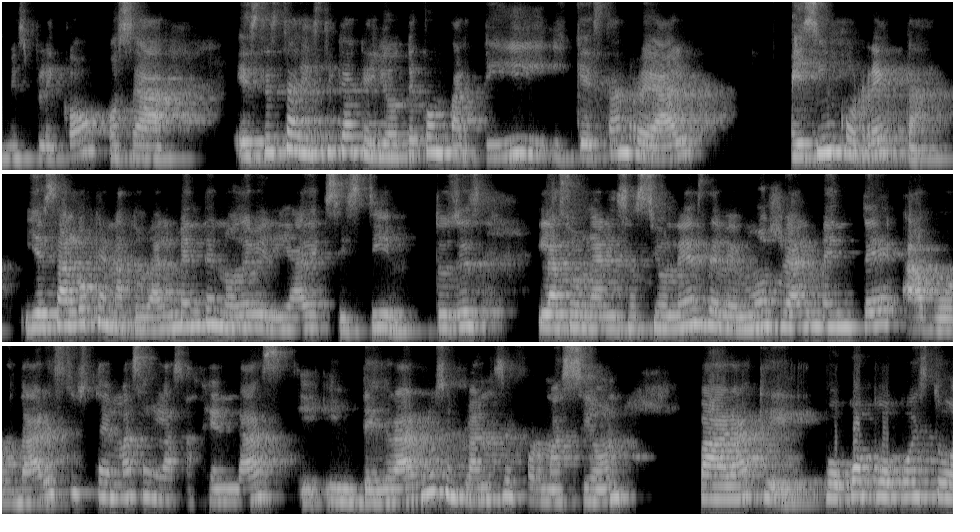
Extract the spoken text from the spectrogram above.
¿me explico? O sea, esta estadística que yo te compartí y que es tan real es incorrecta y es algo que naturalmente no debería de existir. Entonces, las organizaciones debemos realmente abordar estos temas en las agendas e integrarlos en planes de formación para que poco a poco esto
